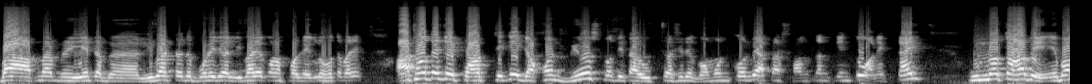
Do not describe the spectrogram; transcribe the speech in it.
বা আপনার ইয়েটা লিভারটাতে পড়ে যাওয়া লিভারের কোনো প্রবলেম এগুলো হতে পারে। আঠারো তারিখের পর থেকে যখন বৃহস্পতি তার উচ্চ আসিতে গমন করবে, আপনার সন্তান কিন্তু অনেকটাই উন্নত হবে এবং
